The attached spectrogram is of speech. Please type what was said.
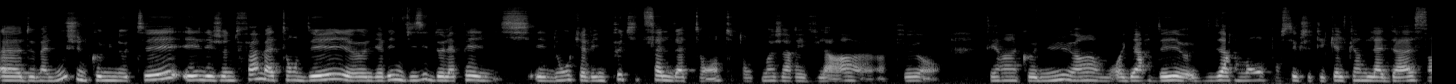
de manouches, une communauté, et les jeunes femmes attendaient. il y avait une visite de la PMI, et donc il y avait une petite salle d'attente. Donc moi, j'arrive là, un peu en terrain inconnu. Hein. On me regardait euh, bizarrement, on pensait que j'étais quelqu'un de la DAS. Hein.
